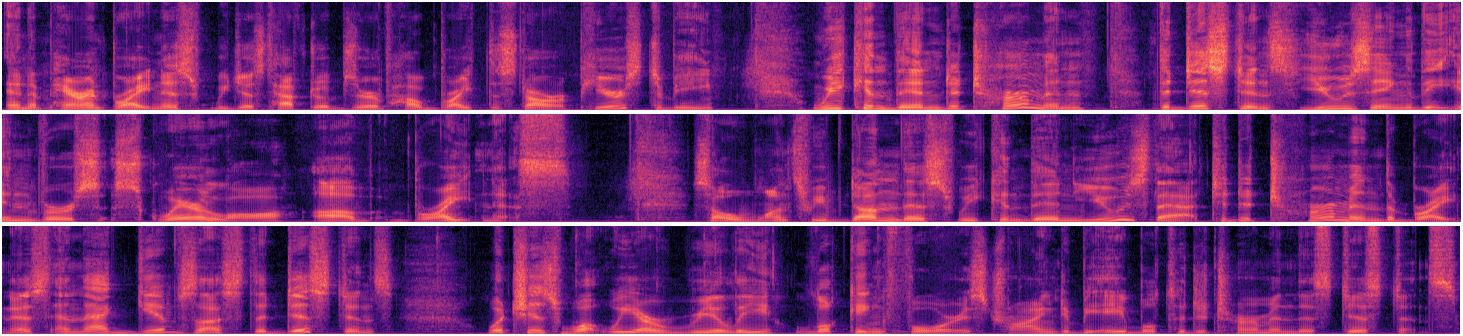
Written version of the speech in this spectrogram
and apparent brightness, we just have to observe how bright the star appears to be. We can then determine the distance using the inverse square law of brightness. So once we've done this, we can then use that to determine the brightness and that gives us the distance, which is what we are really looking for is trying to be able to determine this distance.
